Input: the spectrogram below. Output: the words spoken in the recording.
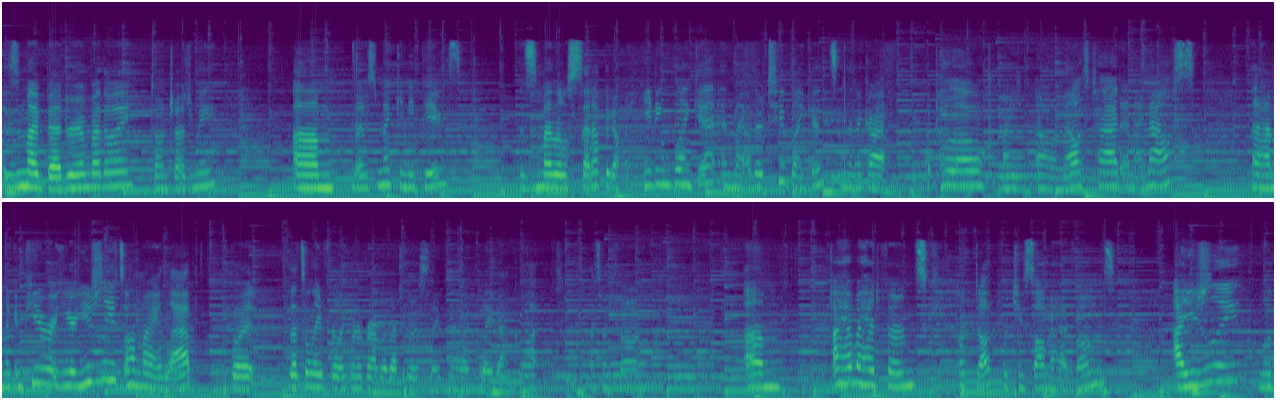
This is my bedroom, by the way. Don't judge me. Um, there's my guinea pigs. This is my little setup. I got my heating blanket and my other two blankets, and then I got a pillow, my uh, mouse pad, and my mouse. I have my computer right here. Usually it's on my lap, but that's only for like whenever I'm about to go to sleep and I like lay back a lot. That's my phone. Um, I have my headphones hooked up, which you saw my headphones. I usually will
